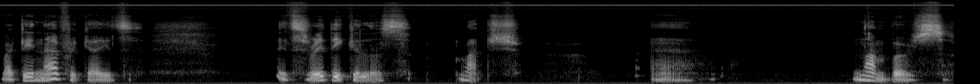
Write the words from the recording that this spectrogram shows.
But in Africa, it's, it's ridiculous much uh, numbers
